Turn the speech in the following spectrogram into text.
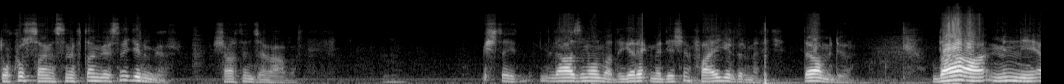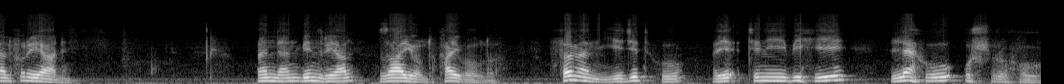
9 tane sınıftan birisine girmiyor. Şartın cevabı. İşte lazım olmadı, gerekmediği için fa'yı girdirmedik. Devam ediyorum. Da'a minni elfu riyalin. Benden bin riyal zayi oldu, kayboldu. Femen yecidhu ve ye'tini bihi lehu uşruhu.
